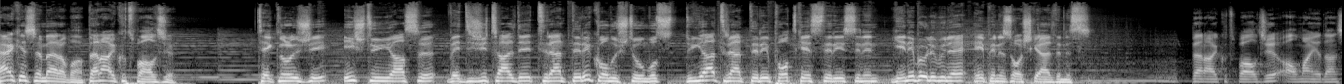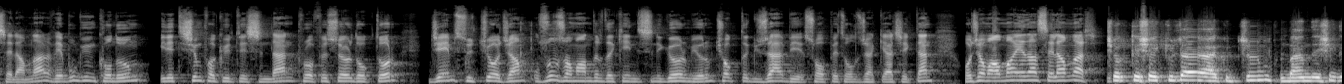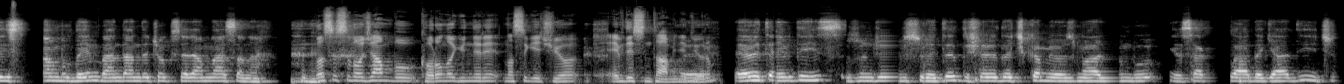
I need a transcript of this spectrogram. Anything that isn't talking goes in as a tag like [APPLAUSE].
Herkese merhaba, ben Aykut Balcı. Teknoloji, iş dünyası ve dijitalde trendleri konuştuğumuz Dünya Trendleri Podcast serisinin yeni bölümüne hepiniz hoş geldiniz. Ben Aykut Balcı, Almanya'dan selamlar ve bugün konuğum İletişim Fakültesinden Profesör Doktor James Sütçü hocam. Uzun zamandır da kendisini görmüyorum. Çok da güzel bir sohbet olacak gerçekten. Hocam Almanya'dan selamlar. Çok teşekkürler Aykut'cum. Ben de şimdi İstanbul'dayım. Benden de çok selamlar sana. [LAUGHS] Nasılsın hocam bu korona günleri nasıl geçiyor? Evdesin tahmin ediyorum. Evet evdeyiz. Uzunca bir süredir dışarıda çıkamıyoruz malum bu yasaklar da geldiği için.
